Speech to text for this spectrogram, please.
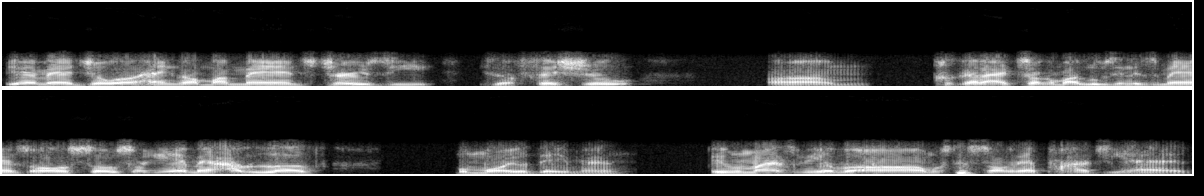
yeah, man, Joell hang up my man's jersey. He's official. Um, Cook and I talking about losing his man's also. So yeah, man, I love Memorial Day, man. It reminds me of um, what's the song that Prodigy had?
